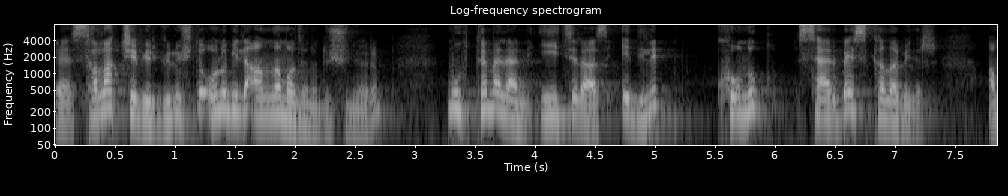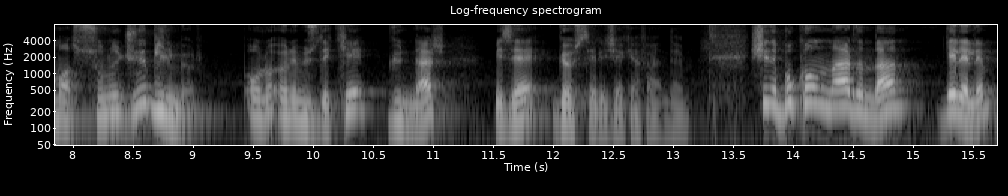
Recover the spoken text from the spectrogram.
e, salakça bir gülüşle onu bile anlamadığını düşünüyorum. Muhtemelen itiraz edilip konuk serbest kalabilir. Ama sunucuyu bilmiyorum. Onu önümüzdeki günler bize gösterecek efendim. Şimdi bu konunun ardından gelelim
